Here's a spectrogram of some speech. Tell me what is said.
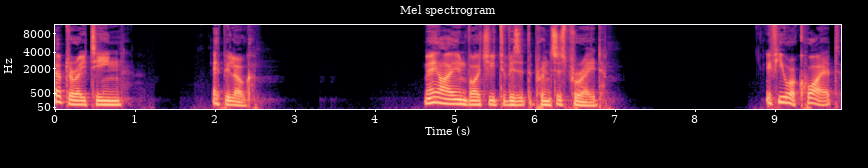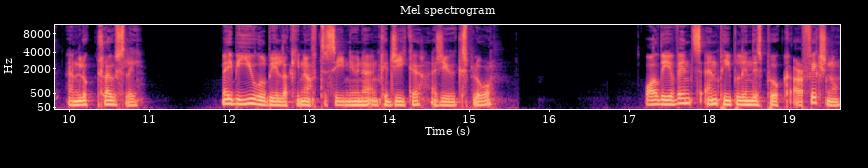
Chapter 18 Epilogue May I invite you to visit the Prince's Parade? If you are quiet and look closely, maybe you will be lucky enough to see Nuna and Kajika as you explore. While the events and people in this book are fictional,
